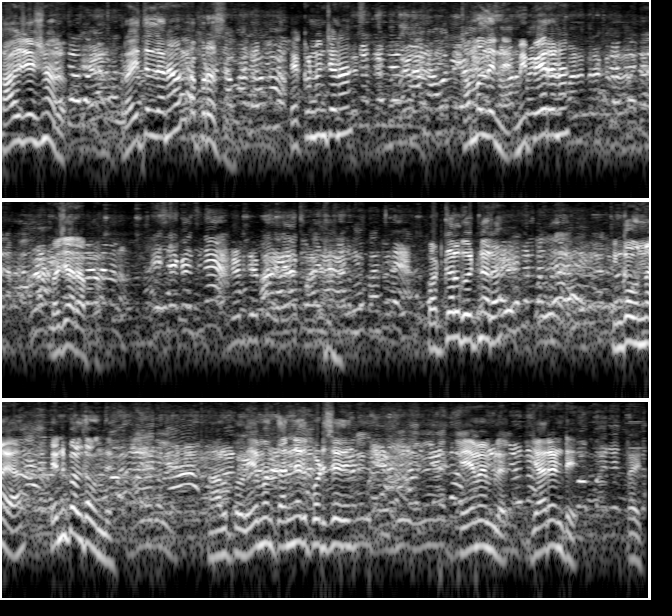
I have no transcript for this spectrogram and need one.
సాగు చేసినారు. రైతులదేనా వ్యాపారస్తులు? ఎక్కడి నుంచేనా? కమ్మలు తిన్నే మీ పేరేనా? బజారప్ప పట్కాలు కొట్టినారా? ఇంకా ఉన్నాయా? ఎన్ని పళ్ళతో ఉంది? నాలుగు పళ్ళు. ఏమంత అనేది పడిసేది? ఏమేం లేదు గ్యారంటీ. రైట్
